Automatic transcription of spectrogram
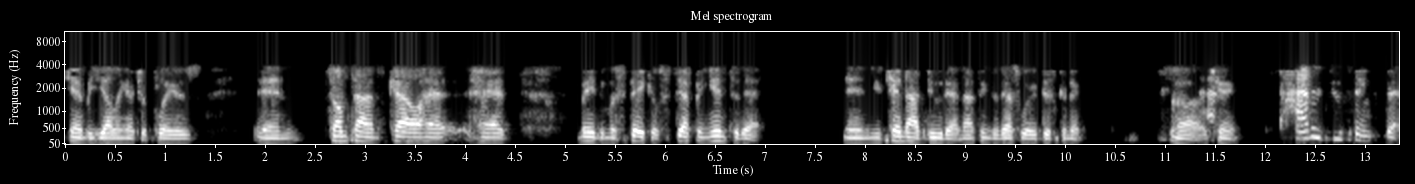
You can't be yelling at your players. And sometimes Cal had had made the mistake of stepping into that and you cannot do that. And I think that that's where a disconnect uh, came. How did you think that?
